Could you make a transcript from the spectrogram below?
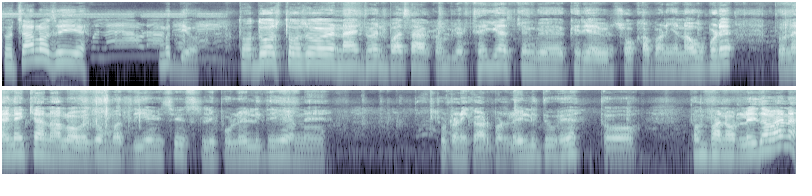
તો ચાલો જઈએ. મત દેવા. તો દોસ્તો જો હવે નાહી ધોઈને પાછા કમ્પ્લીટ થઈ ગયા છે. કેમ કે ઘરે આવીને ચોખા પાણીએ નાવું પડે. તો નાહી નાખ્યા ને હાલો હવે જો મત દઈ આવી છે સ્લીપો લઈ લીધી અને ચૂંટણી કાર્ડ પણ લઈ લીધું છે. તો ધંભાનો લઈ જવાય ને.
